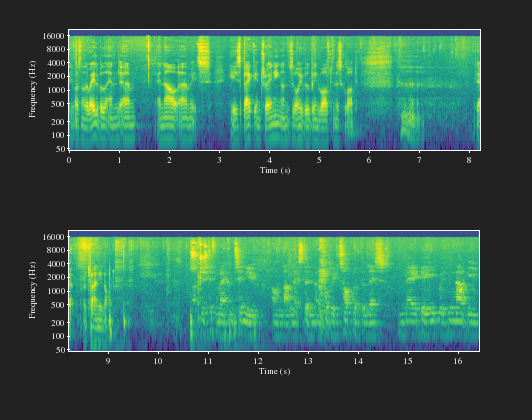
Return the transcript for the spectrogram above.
he was not available, and um, and now um, it's he's back in training, and so he will be involved in the squad. Uh, yeah, a tiny nod. So just if I may continue on that list, and, probably top of the list, maybe with Naby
